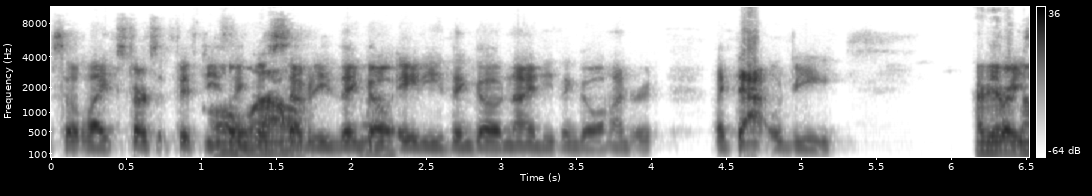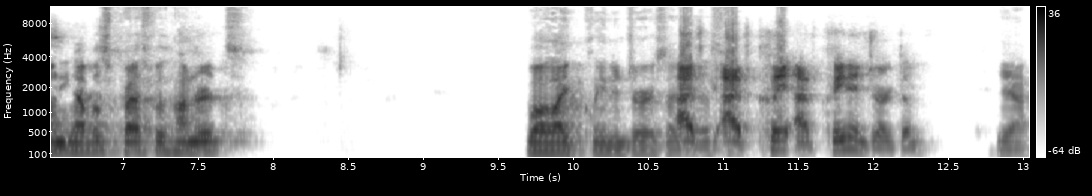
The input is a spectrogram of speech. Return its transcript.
So it like starts at 50, Oh, then wow. goes 70, then go 80, then go 90, then go 100. Like that would be Have you ever done devil's press with hundreds? Well, like clean and jerks, I I've guess. I've clean I've clean and jerked them. yeah.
